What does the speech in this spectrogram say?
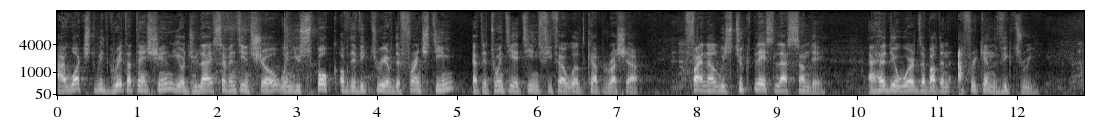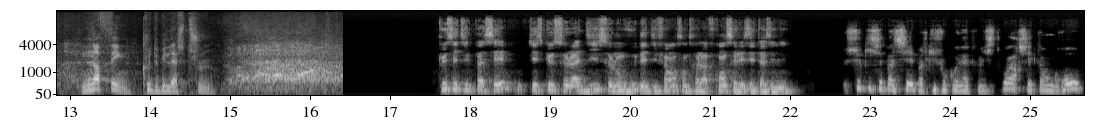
I watched with great attention your July 17th show when you spoke of the victory of the French team at the 2018 FIFA World Cup Russia final, which took place last Sunday. I heard your words about an African victory. Nothing could be less true. Que s'est-il passé Qu'est-ce que cela dit, selon vous, des différences entre la France et les États-Unis Ce qui s'est passé, parce qu'il faut connaître l'histoire, c'est qu'en gros,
